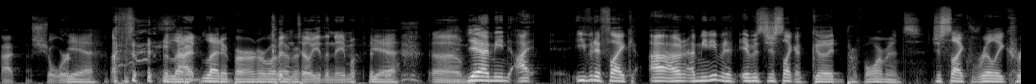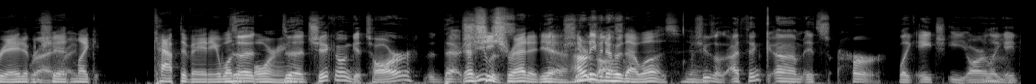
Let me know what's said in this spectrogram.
I, sure, Yeah, let it, let it burn or whatever. couldn't tell you the name of it. Yeah. um, Yeah, I mean, I even if like I, I mean, even if it was just like a good performance, just like really creative and Right, shit, right. and like captivating. It wasn't the, boring. The chick on guitar, that Yeah, she, she, was- shredded. Yeah, she I don't even know who that was. Yeah. She was. I think um, it's her, like H E R, like H.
